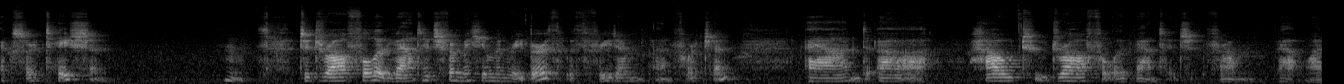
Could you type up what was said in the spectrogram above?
exhortation hmm. to draw full advantage from a human rebirth with freedom and fortune, and uh, how to draw full advantage from that one.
